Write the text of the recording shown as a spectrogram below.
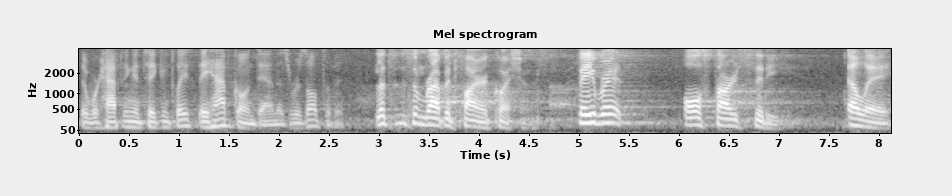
that were happening and taking place, they have gone down as a result of it. Let's do some rapid fire questions. Favorite All Star city? L.A.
